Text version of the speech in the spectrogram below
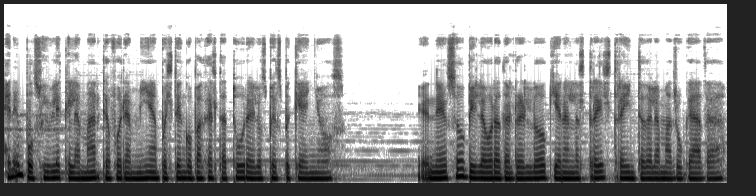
Era imposible que la marca fuera mía pues tengo baja estatura y los pies pequeños. En eso vi la hora del reloj y eran las 3.30 de la madrugada.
